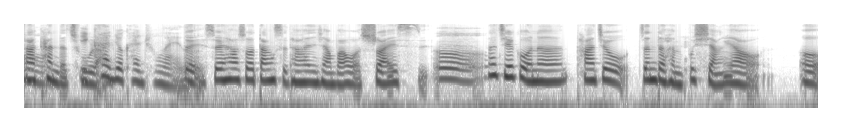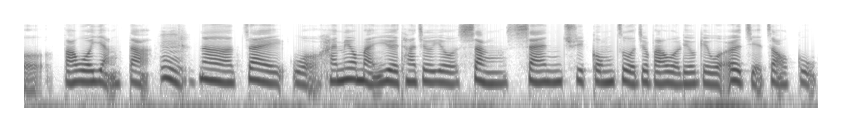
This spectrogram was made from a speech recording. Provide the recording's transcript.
他看得出来，一看就看出来了。对，所以他说当时他很想把我摔死。嗯，那结果呢，他就真的很不想要。呃，把我养大，嗯，那在我还没有满月，他就又上山去工作，就把我留给我二姐照顾，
